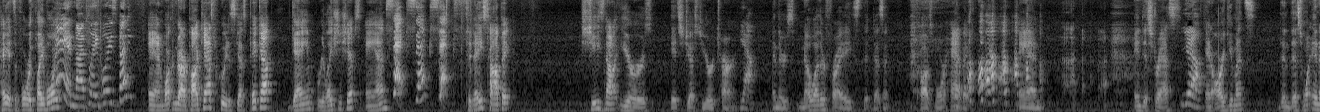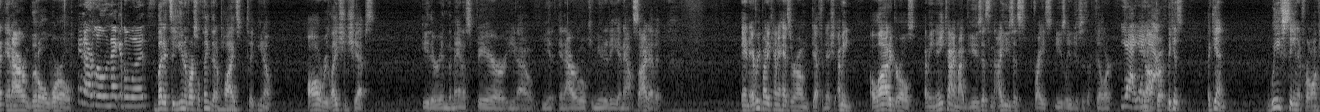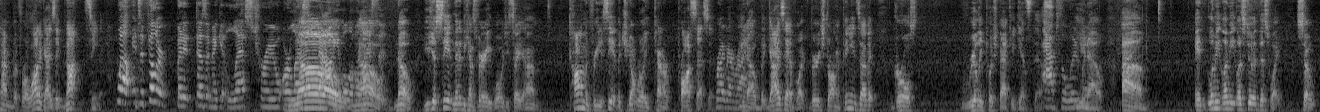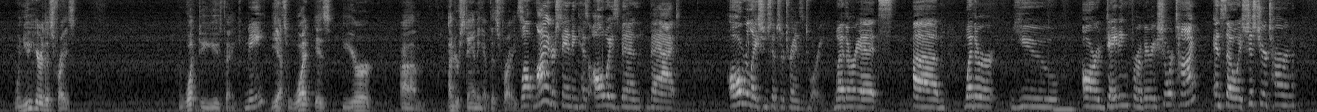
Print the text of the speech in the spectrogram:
Hey, it's the Fort Worth Playboy, And my Playboy's bunny. and welcome to our podcast where we discuss pickup, game, relationships, and Sex, sex, sex. today's topic she's not yours, it's just your turn. Yeah. And there's no other phrase that doesn't cause more havoc and and distress Yeah. and arguments than this one in, in our little world. In our little neck of the woods. But it's a universal thing that applies to, you know, all relationships, either in the manosphere or, you know, in our little community and outside of it. And everybody kind of has their own definition. I mean, a lot of girls, I mean, anytime I've used this, and I use this phrase usually just as a filler, Yeah, yeah, you know, yeah. throw- because, again, we've seen it for a long time, but for a lot of guys, they've not seen it. Well, it's a filler, but it doesn't make it less true or less no, valuable of a no, lesson. No, you just see it, and then it becomes very what would you say, um, common for you to see it, but you don't really kind of process it. Right, right, right. You know, but guys have like very strong opinions of it. Girls really push back against this. Absolutely. You know, um, and let me let me let's do it this way. So when you hear this phrase, what do you think? Me? Yes, what is your um, understanding of this phrase? Well, my understanding has always been that all relationships are transitory. Whether it's um, whether you are dating for a very short time, and so it's just your turn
